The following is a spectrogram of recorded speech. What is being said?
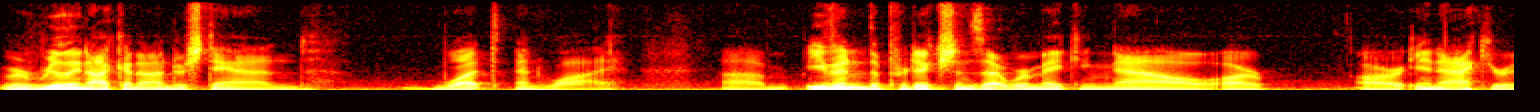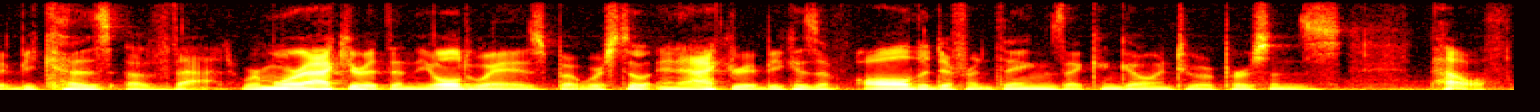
we're really not going to understand what and why. Um, even the predictions that we're making now are are inaccurate because of that. We're more accurate than the old ways, but we're still inaccurate because of all the different things that can go into a person's health.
